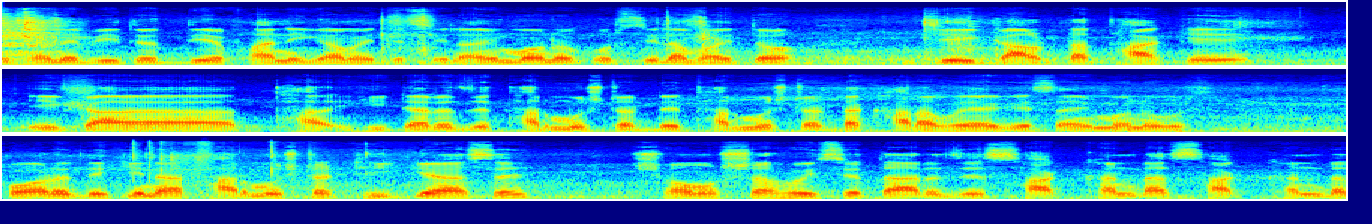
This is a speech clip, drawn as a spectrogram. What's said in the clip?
এখানে ভিতর দিয়ে পানি গামাইতেছিল। আমি মনে করছিলাম হয়তো যে গালটা থাকে, এই গা হিটারে যে থার্মোস্টার দেয় থার্মোস্টারটা খারাপ হয়ে গেছে, আমি মনে করছি। পরে দেখি না, থার্মোস্টার ঠিকই আছে। সমস্যা হয়েছে তার যে শাকখান্ডা শাকখান্ডা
